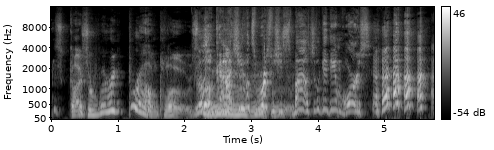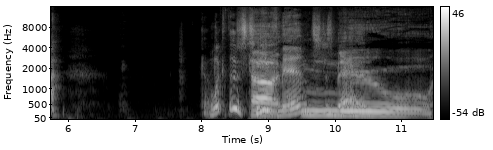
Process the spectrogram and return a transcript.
These guys are wearing brown clothes. Oh god, she looks worse when she smiles. She looks like a damn horse. God, look at those teeth, Uh, man. It's just bad. No.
